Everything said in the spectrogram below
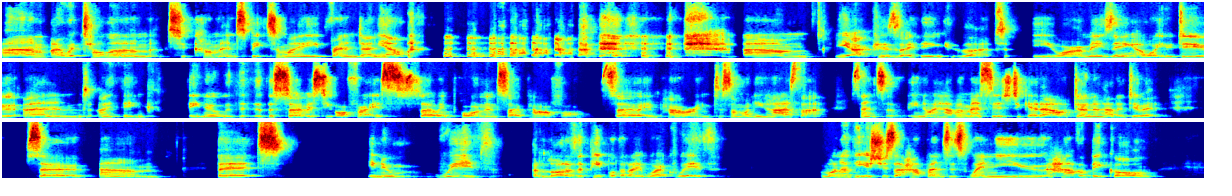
Um, I would tell them to come and speak to my friend Danielle. um, yeah, because I think that you are amazing at what you do. And I think, you know, the, the service you offer is so important and so powerful, so empowering to someone who has that sense of, you know, I have a message to get out, don't know how to do it. So, um, but, you know, with a lot of the people that I work with, one of the issues that happens is when you have a big goal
